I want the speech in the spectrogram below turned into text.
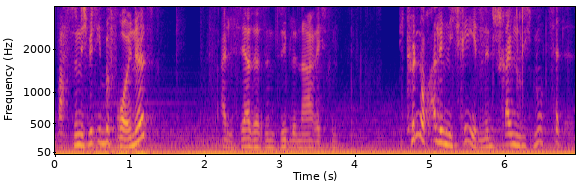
Warst du nicht mit ihm befreundet? Das sind alles sehr, sehr sensible Nachrichten. Die können doch alle nicht reden, denn die schreiben sich nur Zettel.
